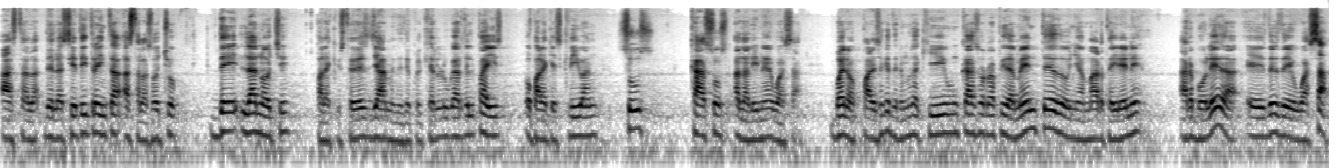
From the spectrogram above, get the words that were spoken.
hasta de las 7 y 30 hasta las 8 de la noche, para que ustedes llamen desde cualquier lugar del país o para que escriban sus casos a la línea de WhatsApp. Bueno, parece que tenemos aquí un caso rápidamente. Doña Marta Irene Arboleda es desde WhatsApp.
